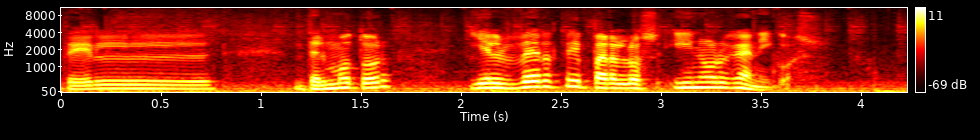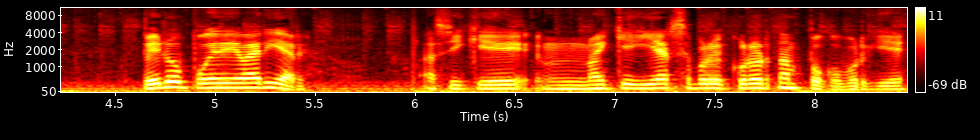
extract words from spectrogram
del, del motor, y el verde para los inorgánicos. Pero puede variar. Así que no hay que guiarse por el color tampoco, porque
